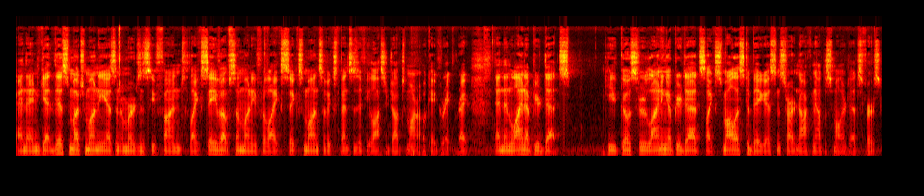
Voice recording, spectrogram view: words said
And then get this much money as an emergency fund, like save up some money for like six months of expenses if you lost your job tomorrow. Okay, great, right? And then line up your debts. He goes through lining up your debts, like smallest to biggest, and start knocking out the smaller debts first.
